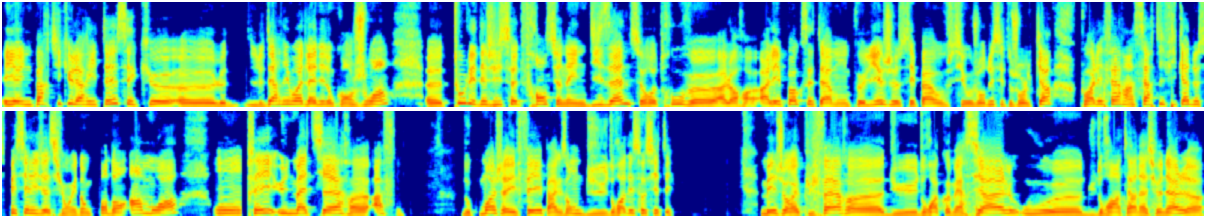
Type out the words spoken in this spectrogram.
Et il y a une particularité, c'est que euh, le, dernier mois de l'année, donc en juin, euh, tous les DGCE de France, il y en a une dizaine, se retrouvent. alors à l'époque c'était à Montpellier, je ne sais pas si aujourd'hui c'est toujours le cas, pour aller faire un certificat de spécialisation. Et donc pendant un mois, on fait une matière à fond. Donc moi j'avais fait par exemple du droit des sociétés mais j'aurais pu faire euh, du droit commercial ou euh, du droit international.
